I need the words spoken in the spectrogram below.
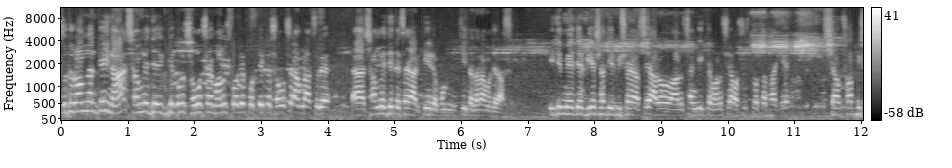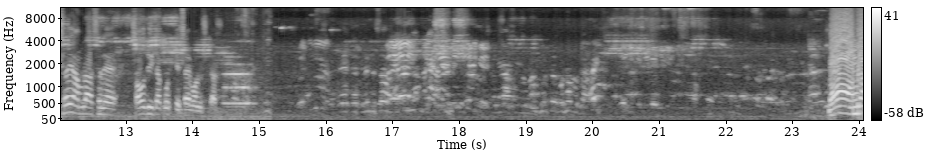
শুধু রমজানকেই না, সামনে যে যে কোনো সমস্যায় মানুষ পড়ে প্রত্যেকটা সমস্যায় আমরা আসলে সামনে যেতে চাই আর কি, এরকম চিন্তাধারা আমাদের আছে। ইতি মেয়েদের বিয়ে শাদির বিষয় আছে আরও আনুষঙ্গিক যে মানুষের অসুস্থতা থাকে, সব সব বিষয়ে আমরা আসলে সহযোগিতা করতে চাই মানুষকে আসলে। বা আমরা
